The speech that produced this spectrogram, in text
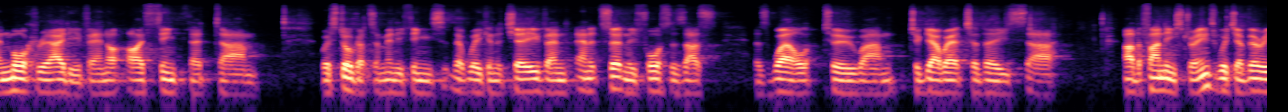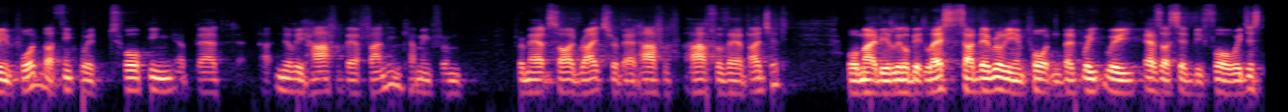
and more creative. And I, I think that um, we've still got so many things that we can achieve, and and it certainly forces us as well to um, to go out to these uh, other funding streams, which are very important. I think we're talking about uh, nearly half of our funding coming from from outside rates, or about half of half of our budget or maybe a little bit less. So they're really important. But we, we as I said before, we just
